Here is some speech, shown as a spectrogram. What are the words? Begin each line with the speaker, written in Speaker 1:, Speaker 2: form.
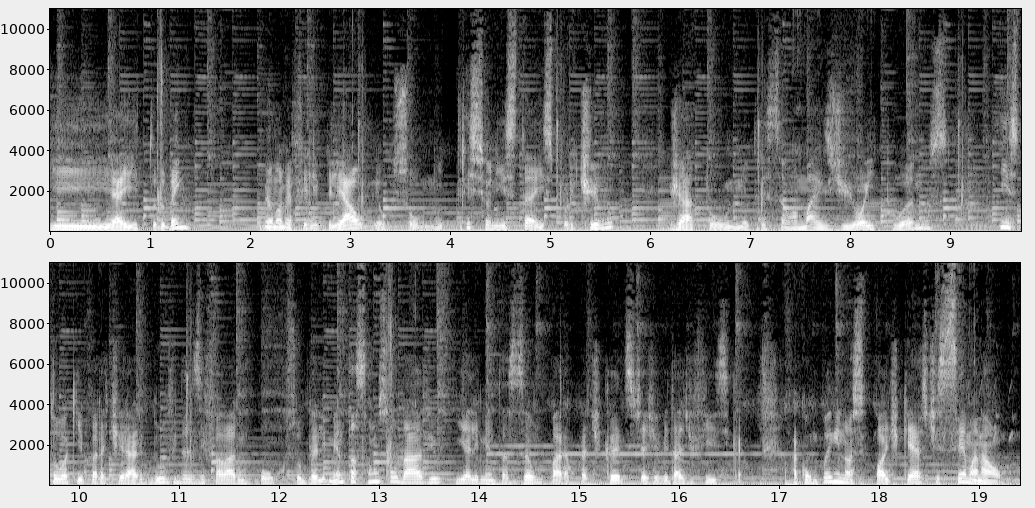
Speaker 1: E aí, tudo bem? Meu nome é Felipe Leal, eu sou nutricionista esportivo, já atuo em nutrição há mais de oito anos e estou aqui para tirar dúvidas e falar um pouco sobre alimentação saudável e alimentação para praticantes de atividade física. Acompanhe nosso podcast semanal.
